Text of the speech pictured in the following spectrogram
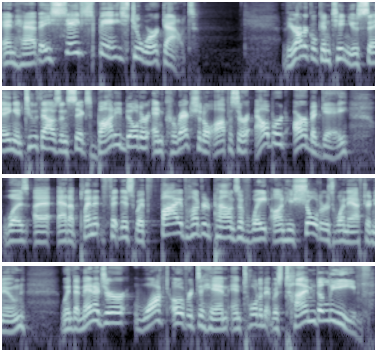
and have a safe space to work out. The article continues saying in 2006, bodybuilder and correctional officer Albert Arbogay was uh, at a Planet Fitness with 500 pounds of weight on his shoulders one afternoon when the manager walked over to him and told him it was time to leave.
